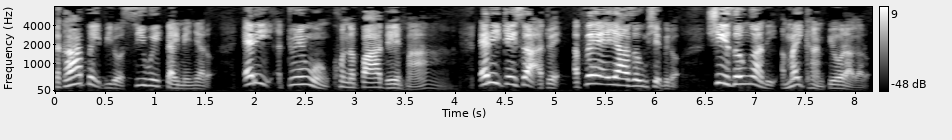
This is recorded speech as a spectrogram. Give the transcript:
တကားပိတ်ပြီးတော့စီဝေးတိုင်ပင်ကြတော့အဲ့ဒီအတွင်းဝန်ခုနှစ်ပါးတည်းမှာအဲ့ဒီကိစ္စအတွက်အသေးအရာဆုံးဖြစ်ပြီးတော့ရှေ့ဆုံးကနေအမိုက်ခံပြောတာကတော့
